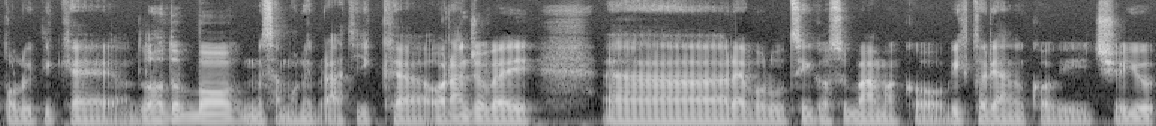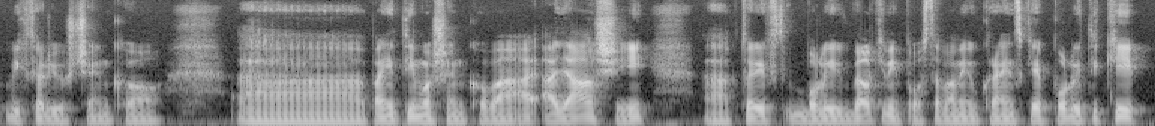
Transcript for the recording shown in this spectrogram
politike dlhodobo. My sa mohli vrátiť k oranžovej revolúcii, k osobám ako Viktor Janukovič, Viktor Juščenko, pani Timošenková a, a ďalší, ktorí boli veľkými postavami ukrajinskej politiky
